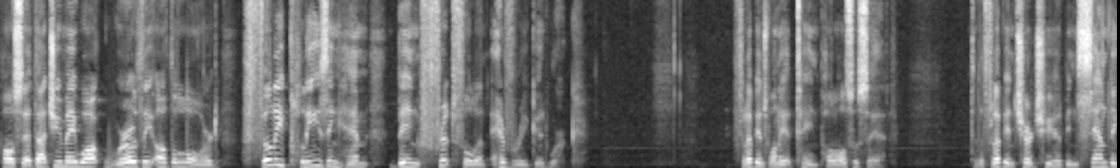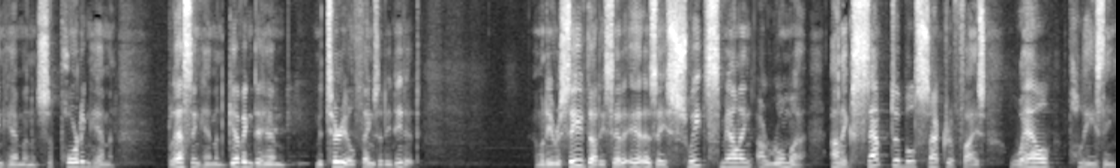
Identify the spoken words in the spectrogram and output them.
Paul said, That you may walk worthy of the Lord fully pleasing Him, being fruitful in every good work. Philippians 1:18 Paul also said to the Philippian church who had been sending him and supporting him and blessing him and giving to him material things that he needed. And when he received that, he said, It is a sweet smelling aroma, an acceptable sacrifice, well pleasing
